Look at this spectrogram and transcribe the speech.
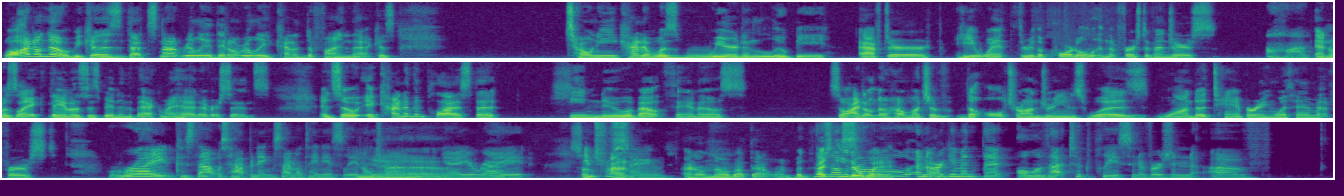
Well, I don't know because that's not really they don't really kind of define that because Tony kind of was weird and loopy after he went through the portal in the first Avengers Uh huh. and was like Thanos has been in the back of my head ever since. And so it kind of implies that he knew about Thanos. So I don't know how much of the Ultron dreams was Wanda tampering with him at first. Right, because that was happening simultaneously in Ultron. Yeah. Yeah, you're right. So Interesting. I don't know about that one, but There's uh, either also way, an yeah. argument that all of that took place in a version of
